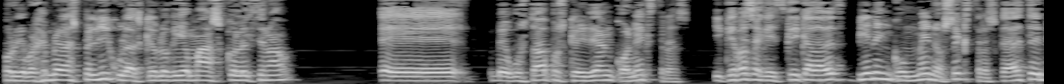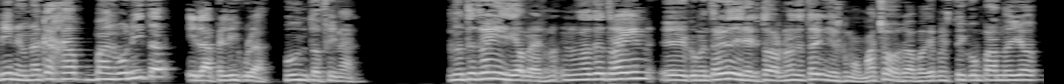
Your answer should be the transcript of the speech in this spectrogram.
Porque, por ejemplo, las películas, que es lo que yo más coleccionado, eh, me gustaba pues que irían con extras. ¿Y qué pasa? Que es que cada vez vienen con menos extras. Cada vez te viene una caja más bonita y la película. Punto final. No te traen idiomas, no, no te traen eh, comentarios de director, no te traen... Y es como, macho, o sea, ¿para qué me estoy comprando yo?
